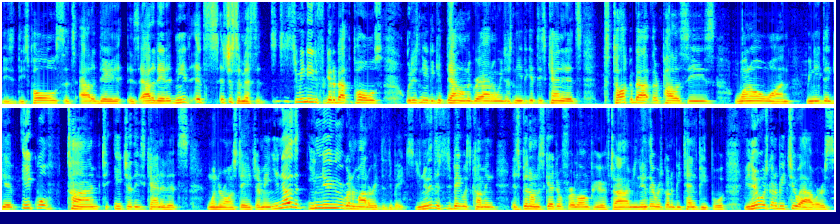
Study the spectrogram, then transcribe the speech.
these these polls. It's out of date. It's out of date. need it's it's just a message. Just, we need to forget about the polls. We just need to get down on the ground and we just need to get these candidates to talk about their policies one on one. We need to give equal time to each of these candidates when they're on stage. I mean, you know that you knew you were going to moderate the debates. You knew this debate was coming. It's been on the schedule for a long period of time. You knew there was going to be 10 people. You knew it was going to be 2 hours.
